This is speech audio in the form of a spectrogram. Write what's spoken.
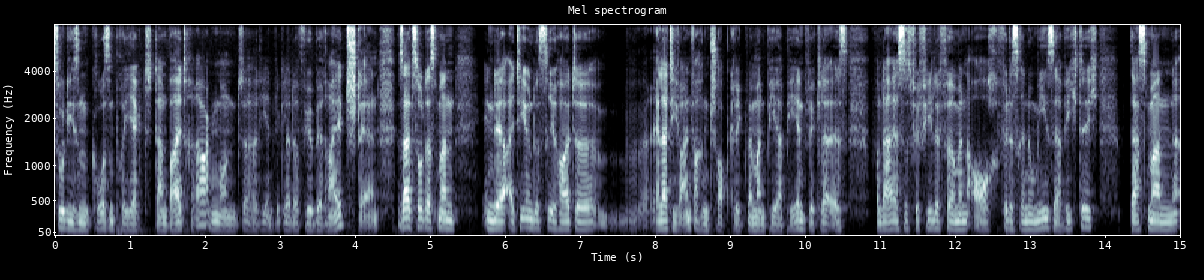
zu diesem großen Projekt dann beitragen und äh, die Entwickler dafür bereitstellen. Es ist halt so, dass man in der IT-Industrie heute relativ einfachen Job kriegt, wenn man PHP-Entwickler ist. Von daher ist es für viele Firmen auch für das Renommee sehr wichtig, dass man äh,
